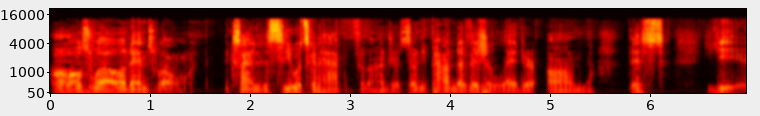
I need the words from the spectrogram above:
all's well, it ends well excited to see what's going to happen for the 170 pound division later on this year.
